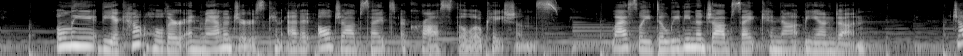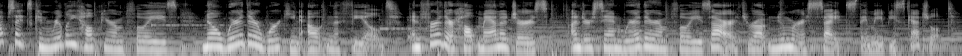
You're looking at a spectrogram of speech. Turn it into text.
Only the account holder and managers can edit all job sites across the locations. Lastly, deleting a job site cannot be undone. Job sites can really help your employees know where they're working out in the field, and further help managers understand where their employees are throughout numerous sites they may be scheduled.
